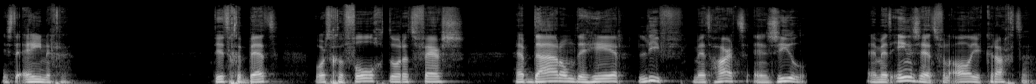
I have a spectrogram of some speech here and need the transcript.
is de enige, Dit gebed wordt gevolgd door het vers: Heb daarom de Heer lief met hart en ziel en met inzet van al je krachten.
